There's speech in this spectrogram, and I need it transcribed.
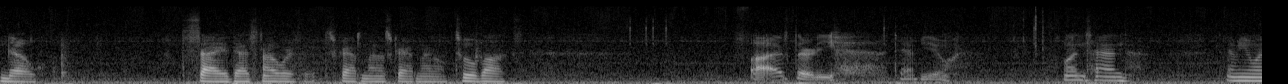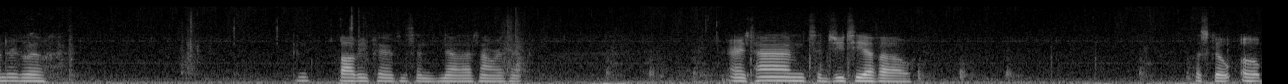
No. Decide that's not worth it. Scrap metal, scrap metal. Toolbox. 530. Damn you. 110. Damn you, Wonder Glue. And bobby pins, and no, that's not worth it. Alright, time to GTFO. Let's go up.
